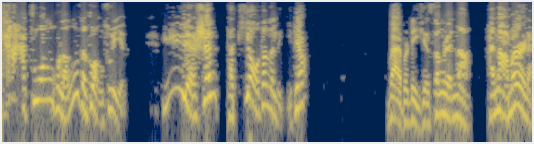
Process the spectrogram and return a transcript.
嚓，窗户棱子撞碎了，跃身他跳到了里边。外边这些僧人呢，还纳闷呢，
